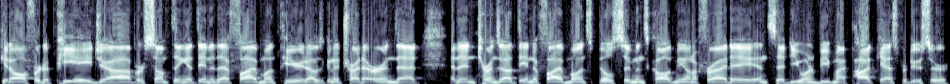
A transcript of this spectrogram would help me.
get offered a PA job or something at the end of that five month period. I was going to try to earn that. And then turns out at the end of five months, Bill Simmons called me on a Friday and said, "Do you want to be my podcast producer?"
